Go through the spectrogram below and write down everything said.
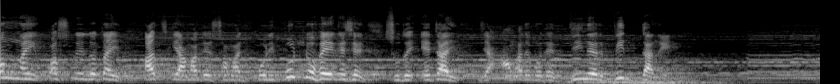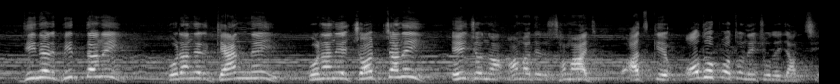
অন্যায় অশ্লীলতায় আজকে আমাদের সমাজ পরিপূর্ণ হয়ে গেছে। শুধু এটাই যে আমাদের মধ্যে দিনের বিদ্যা নেই। দিনের বিদ্যা নেই, কোরআনের জ্ঞান নেই, কোরআনের চর্চা নেই এই জন্য আমাদের সমাজ আজকে অধপতনে চলে যাচ্ছে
